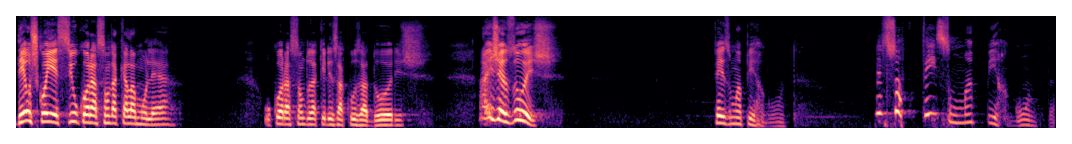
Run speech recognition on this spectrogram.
Deus conhecia o coração daquela mulher, o coração daqueles acusadores. Aí Jesus fez uma pergunta. Ele só fez uma pergunta.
